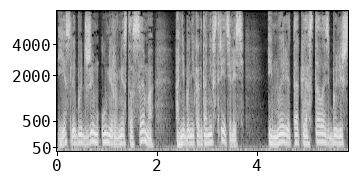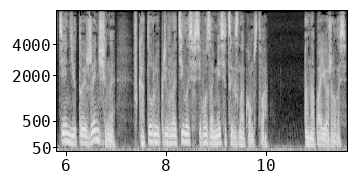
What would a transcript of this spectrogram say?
Если бы Джим умер вместо Сэма, они бы никогда не встретились — и Мэри так и осталась бы лишь тенью той женщины, в которую превратилась всего за месяц их знакомства. Она поежилась.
